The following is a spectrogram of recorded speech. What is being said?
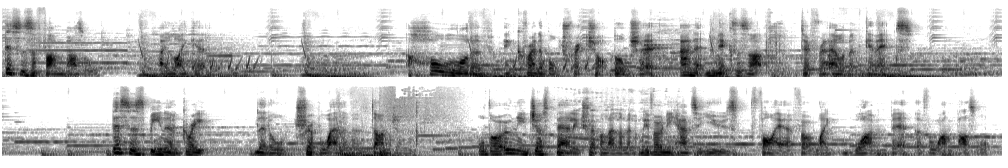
This is a fun puzzle. I like it. A whole lot of incredible trick shot bullshit, and it mixes up different element gimmicks. This has been a great little triple element dungeon. Although only just barely triple element, we've only had to use fire for like one bit of one puzzle.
